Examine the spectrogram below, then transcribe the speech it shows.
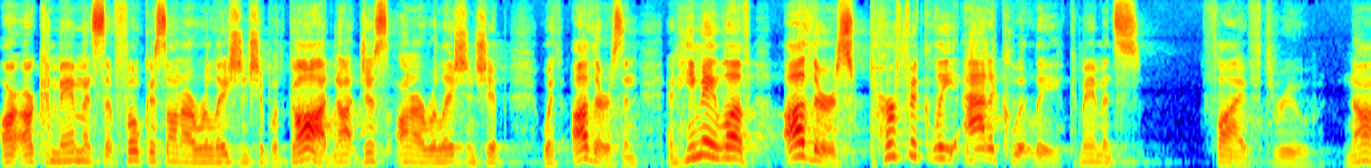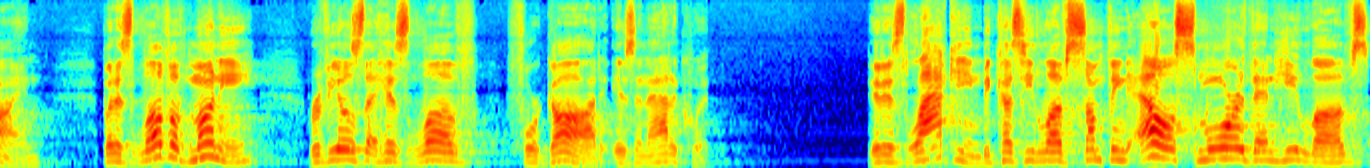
are, are commandments that focus on our relationship with God, not just on our relationship with others. And, and He may love others perfectly adequately, commandments 5 through 9, but His love of money reveals that His love for God is inadequate. It is lacking because He loves something else more than He loves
